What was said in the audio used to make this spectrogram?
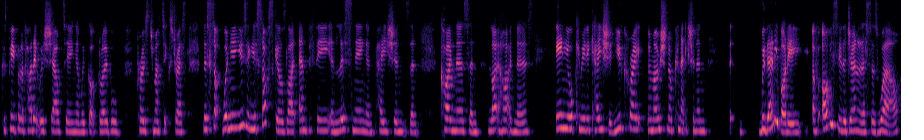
because people have had it with shouting and we've got global post-traumatic stress. This when you're using your soft skills like empathy and listening and patience and kindness and lightheartedness, in your communication you create emotional connection and with anybody obviously the journalists as well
